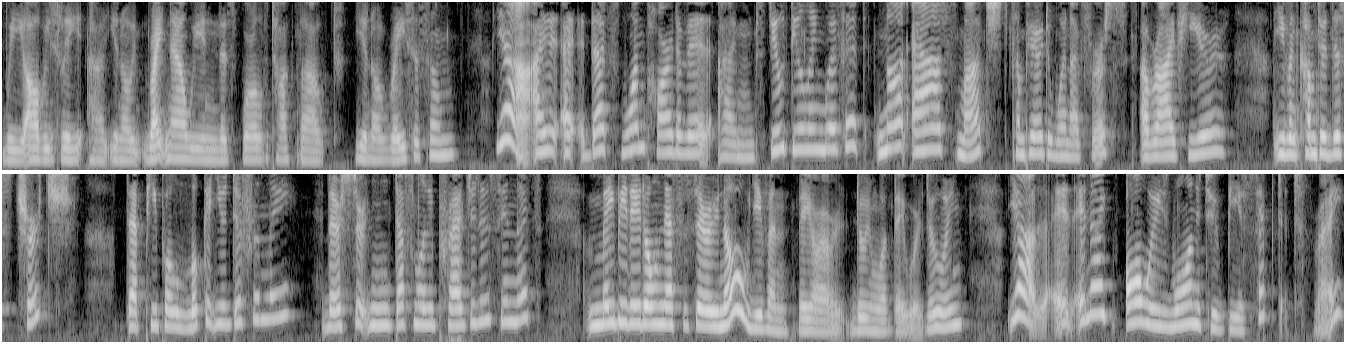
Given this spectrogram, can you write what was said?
We obviously, uh, you know, right now we in this world we talk about, you know, racism. Yeah, I, I that's one part of it. I'm still dealing with it, not as much compared to when I first arrived here. Even come to this church, that people look at you differently. There's certain definitely prejudice in it. Maybe they don't necessarily know even they are doing what they were doing. Yeah, and, and I always wanted to be accepted, right?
